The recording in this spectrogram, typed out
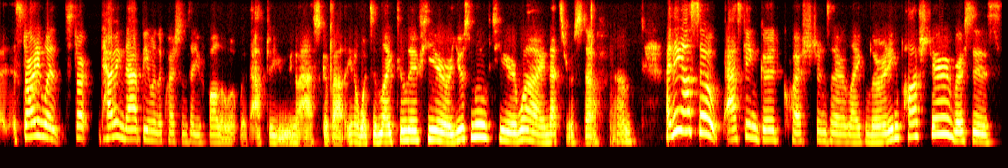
uh, starting with start having that be one of the questions that you follow up with after you you know ask about you know what's it like to live here? Or you just moved here. Why? And that sort of stuff. Um, i think also asking good questions that are like learning posture versus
